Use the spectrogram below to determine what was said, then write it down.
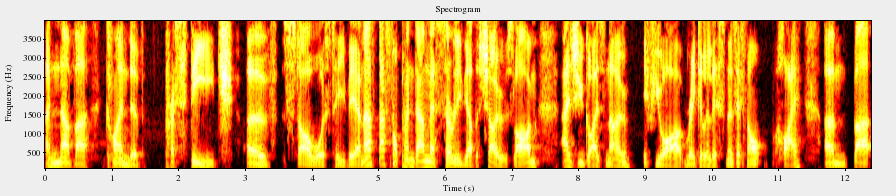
another kind of prestige of Star Wars TV, and that's that's not putting down necessarily the other shows. Like I'm, as you guys know, if you are regular listeners, if not, hi. Um, but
